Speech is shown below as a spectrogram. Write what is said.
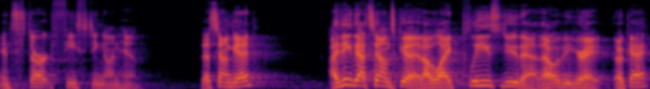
and start feasting on Him. Does that sound good? I think that sounds good. I'm like, please do that. That would be great. Okay?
